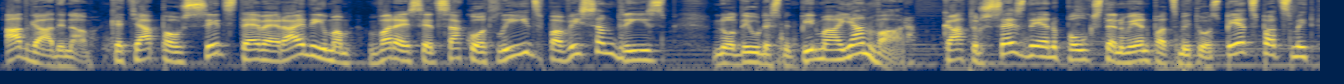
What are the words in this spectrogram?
Atgādinām, ka ķepa uz sirds TV raidījumam varēsiet sekot līdzi pavisam drīz, no 21. janvāra. Katru sestdienu, pulksten 11.15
